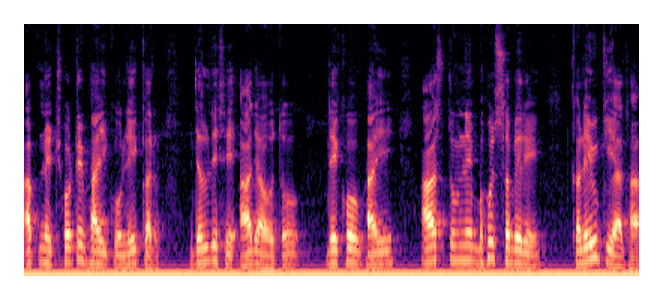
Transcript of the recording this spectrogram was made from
अपने छोटे भाई को लेकर जल्दी से आ जाओ तो। देखो भाई, आज तुमने बहुत सवेरे कलेव किया था।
